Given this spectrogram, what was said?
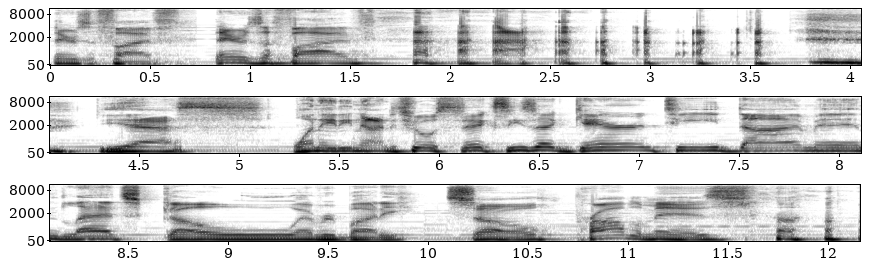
There's a five. There's a five. yes. 189 to 206. He's a guaranteed diamond. Let's go, everybody. So, problem is,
